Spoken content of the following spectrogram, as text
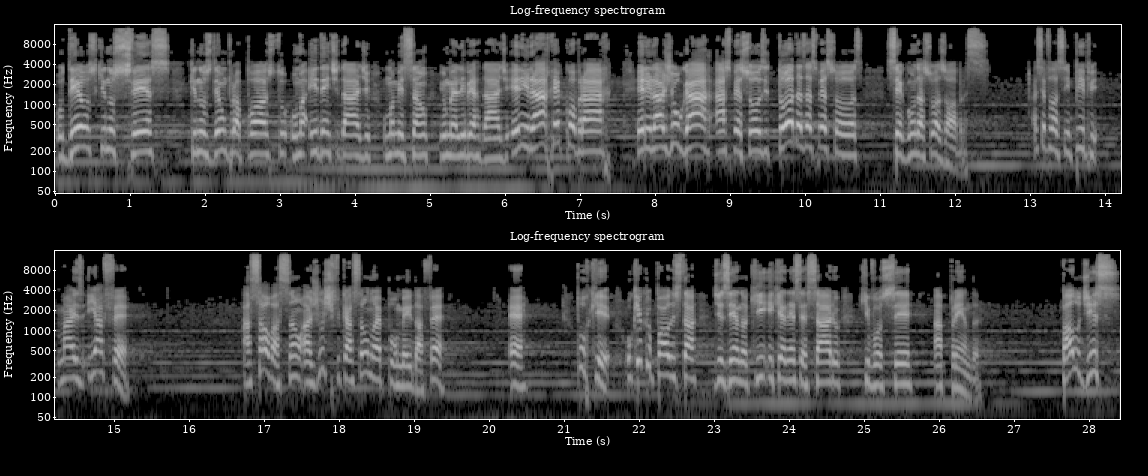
o Deus que nos fez, que nos deu um propósito, uma identidade, uma missão e uma liberdade. Ele irá recobrar, ele irá julgar as pessoas e todas as pessoas segundo as suas obras. Aí você falou assim, Pipe, mas e a fé? A salvação, a justificação não é por meio da fé? É. Por quê? O que, que o Paulo está dizendo aqui e que é necessário que você aprenda? Paulo diz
